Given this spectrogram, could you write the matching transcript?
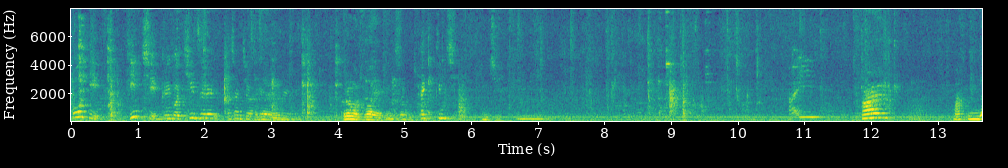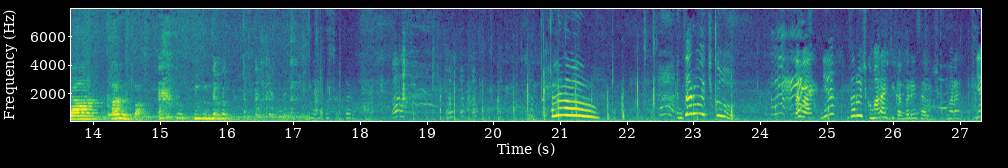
고기, 김치 그리고 치즈를 가장 좋아해요. 그런 거 좋아해. 그런 거 좋아해. 백 김치. 김치. 아이. 아이, 맛있다. 가루밥. Hello. За ручку. Давай, ні? За ручку, Маратика, бери за ручку. Марат, ні?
